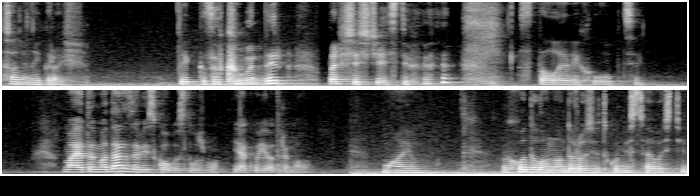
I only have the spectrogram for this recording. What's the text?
Самі найкращі. Як казав командир, перші з честю. Сталеві хлопці. Маєте медаль за військову службу. Як ви її отримали? Маю. Виходила на дорозвідку місцевості,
